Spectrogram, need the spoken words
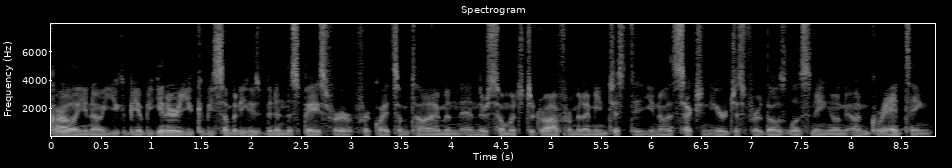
Carla, you know, you could be a beginner, you could be somebody who's been in the space for, for quite some time, and, and there's so much to draw from it. I mean, just you know, a section here just for those listening on, on granting,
